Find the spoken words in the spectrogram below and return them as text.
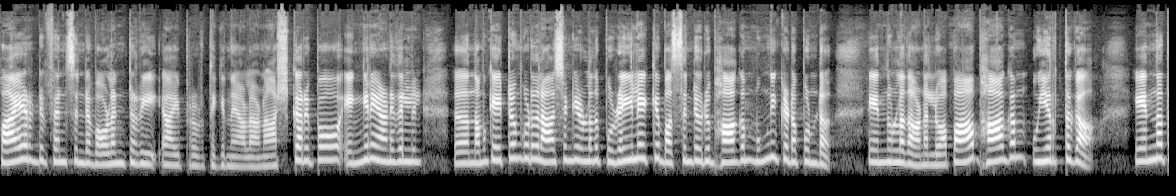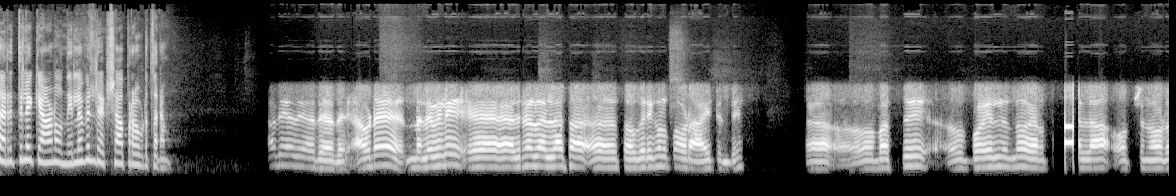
ഫയർ ഡിഫൻസിന്റെ വോളണ്ടറി ആയി പ്രവർത്തിക്കുന്നയാളാണ് അഷ്കർ ഇപ്പോൾ എങ്ങനെയാണ് ഇതിൽ നമുക്ക് ഏറ്റവും കൂടുതൽ ആശങ്കയുള്ളത് പുഴയിലേക്ക് ബസ്സിന്റെ ഒരു ഭാഗം മുങ്ങിക്കിടപ്പുണ്ട് എന്നുള്ളതാണല്ലോ. അപ്പോൾ ആ ഭാഗം ഉയർത്തുക എന്ന തരത്തിലേക്കാണോ നിലവിൽ രക്ഷാപ്രവർത്തനം? അതെ അതെ അതെ അതെ. അവിടെ നിലവിൽ അതിനുള്ള എല്ലാ സൗകര്യങ്ങളും ഇപ്പോൾ അവിടെ ആയിട്ടുണ്ട്. ബസ് പുഴയിൽ നിന്ന് ഉയർത്താൻ എല്ലാ ഓപ്ഷനോട്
